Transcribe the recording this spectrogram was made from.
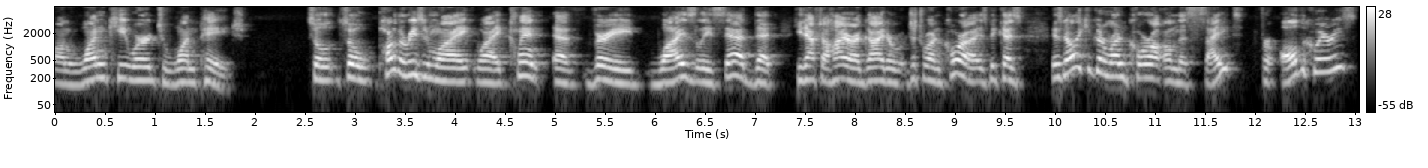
on one keyword to one page. So, so part of the reason why why Clint uh, very wisely said that he'd have to hire a guy to just run Cora is because it's not like you can run Cora on the site for all the queries.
